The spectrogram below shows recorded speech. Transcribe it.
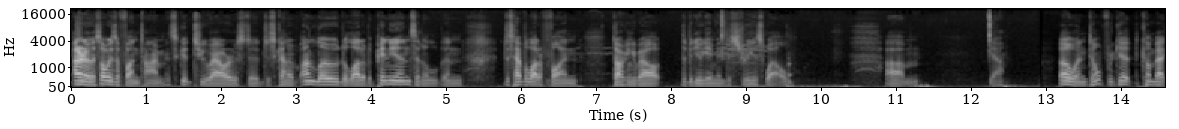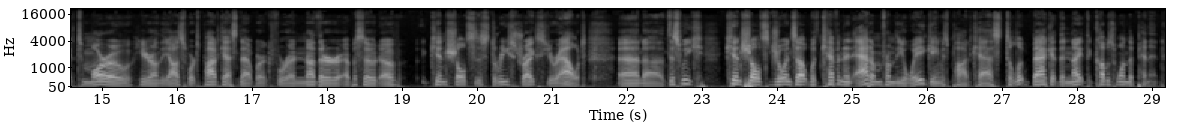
I don't know. It's always a fun time. It's a good two hours to just kind of unload a lot of opinions and and just have a lot of fun talking about the video game industry as well. Um, yeah. Oh, and don't forget to come back tomorrow here on the Outsports Podcast Network for another episode of Ken Schultz's Three Strikes You're Out. And uh, this week, Ken Schultz joins up with Kevin and Adam from the Away Games podcast to look back at the night the Cubs won the pennant.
